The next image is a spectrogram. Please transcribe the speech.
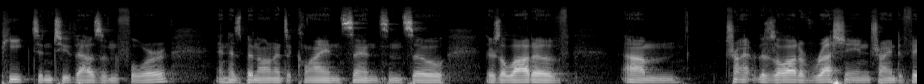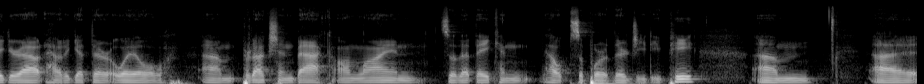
peaked in 2004 and has been on a decline since. And so there's a lot of um, try, there's a lot of rushing trying to figure out how to get their oil um, production back online so that they can help support their GDP. Um, uh,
